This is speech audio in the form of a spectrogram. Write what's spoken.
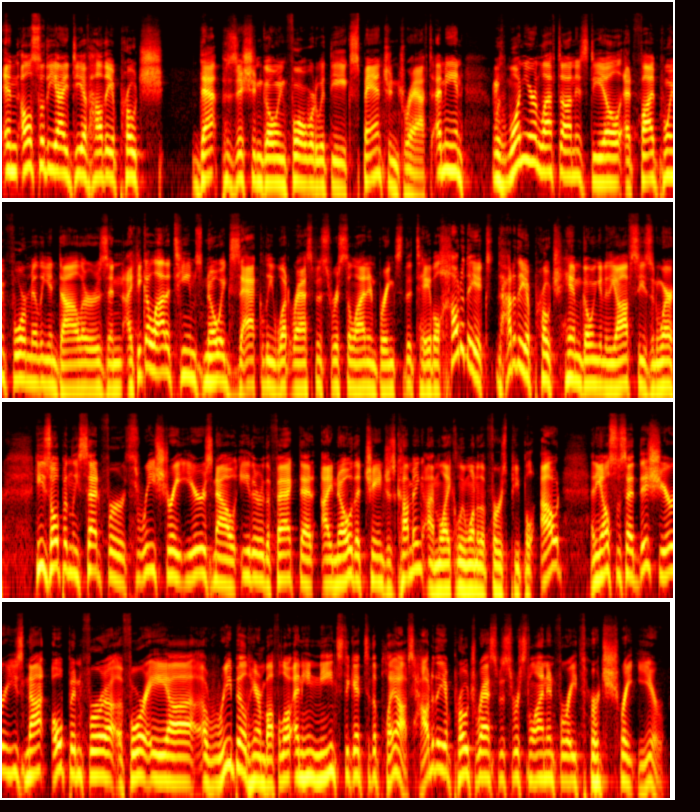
and also the idea of how they approach that position going forward with the expansion draft. I mean, with one year left on his deal at $5.4 million, and I think a lot of teams know exactly what Rasmus Ristolainen brings to the table. How do they how do they approach him going into the offseason where he's openly said for three straight years now, either the fact that I know that change is coming, I'm likely one of the first people out, and he also said this year he's not open for a, for a, uh, a rebuild here in Buffalo, and he needs to get to the playoffs. How do they approach Rasmus Ristolainen for a third straight year?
